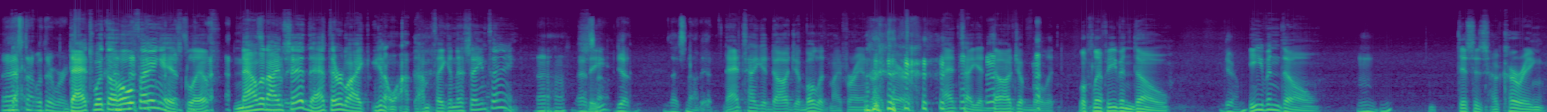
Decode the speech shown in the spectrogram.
That's not what they're worried. That's what the whole thing is, Cliff. Now that I've it. said that, they're like, you know, I- I'm thinking the same thing. uh-huh. See? not. Yeah. That's not it. That's how you dodge a bullet, my friend, right there. That's how you dodge a bullet. Well, Cliff, even though, Yeah. even though hmm this is occurring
